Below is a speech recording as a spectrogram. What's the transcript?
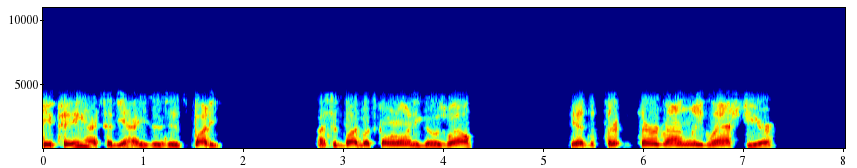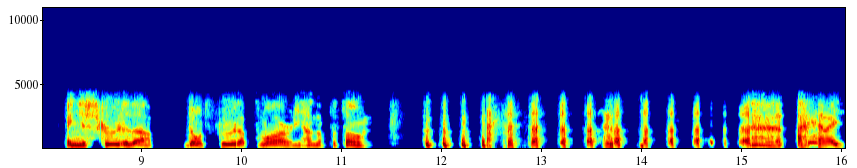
TP? I said, yeah. He says, it's Buddy. I said, Bud, what's going on? He goes, well, you had the thir- third round lead last year and you screwed it up. Don't screw it up tomorrow. And he hung up the phone. and I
